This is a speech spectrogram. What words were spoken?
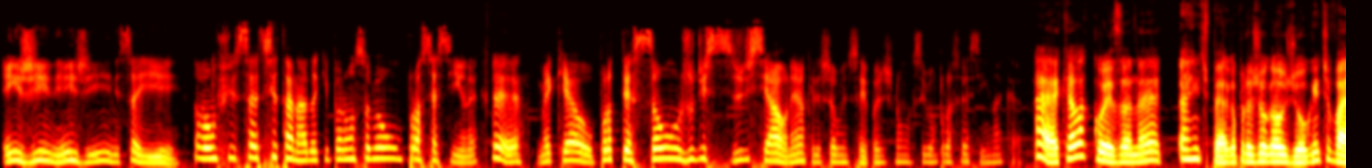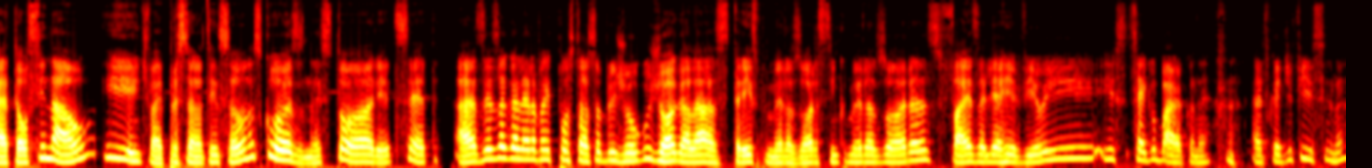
Engine, engine, isso aí. Não vamos citar nada aqui para não assumir um processinho, né? É. Como é que é? O proteção judici judicial, né? Que eles chamam isso aí, pra gente não receber um processinho, né, cara? Ah, é aquela coisa, né? A gente pega para jogar o jogo, a gente vai até o final e a gente vai prestando atenção nas coisas, na história, etc. Às vezes a galera vai postar sobre o jogo, joga lá as três primeiras horas, cinco primeiras horas, faz ali a review e, e segue o barco, né? Aí fica difícil, né?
